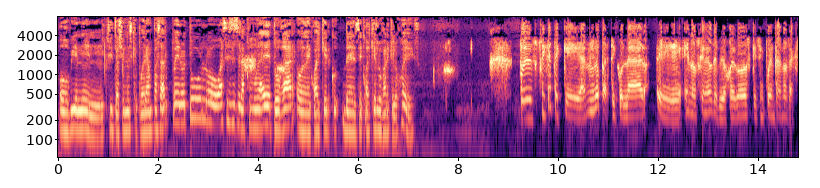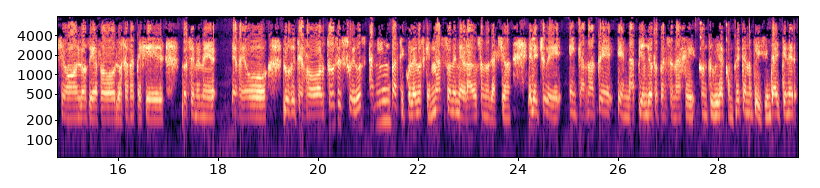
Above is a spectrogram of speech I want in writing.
o bien en situaciones que podrían pasar, pero tú lo haces desde la comodidad de tu hogar o de cualquier desde cualquier lugar que lo juegues. Pues fíjate que a mí en lo particular, eh, en los géneros de videojuegos que se encuentran los de acción, los de rol, los RPG, los MM, RO, los de terror, todos esos juegos, a mí en particular los que más son de son los de acción. El hecho de encarnarte en la piel de otro personaje con tu vida completamente distinta y tener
